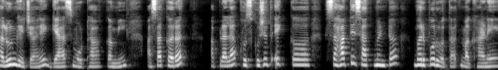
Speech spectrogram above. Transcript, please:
हलवून घ्यायचे आहे. गॅस मोठा कमी असा करत आपल्याला खुसखुशीत एक सहा ते सात मिनटं भरपूर होतात मखाणे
